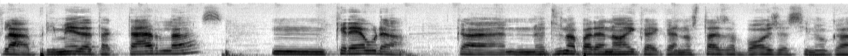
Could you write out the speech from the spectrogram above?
clar, primer detectar-les, mm, creure que no ets una paranoica i que no estàs boja, sinó que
